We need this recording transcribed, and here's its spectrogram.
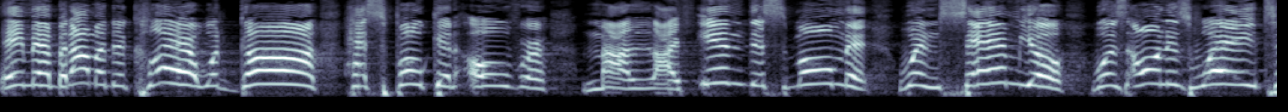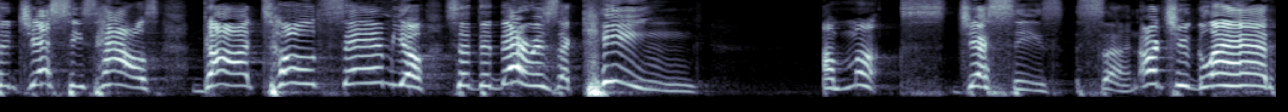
Amen. But I'm going to declare what God has spoken over my life. In this moment, when Samuel was on his way to Jesse's house, God told Samuel, said that there is a king amongst Jesse's son. Aren't you glad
